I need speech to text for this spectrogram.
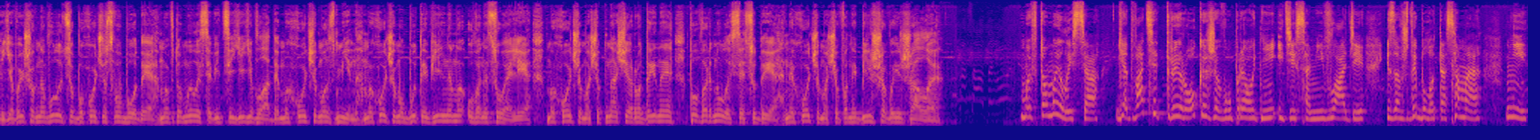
Я вийшов на вулицю, бо хочу свободи. Ми втомилися від цієї влади. Ми хочемо змін. Ми хочемо бути вільними у Венесуелі. Ми хочемо, щоб наші родини повернулися сюди. Не хочемо, щоб вони більше виїжджали. Ми втомилися. Я 23 роки живу при одній і тій самій владі, і завжди було те саме. Ні,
